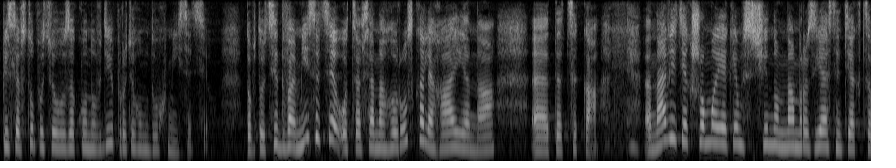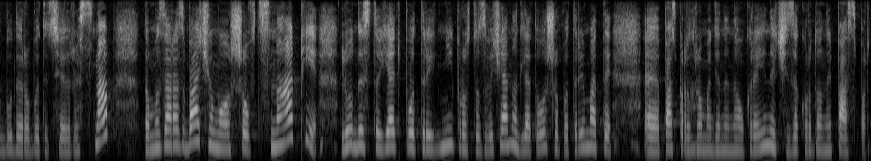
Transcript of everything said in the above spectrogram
після вступу цього закону в дію протягом двох місяців. Тобто ці два місяці оця вся нагрузка лягає на е, ТЦК. Навіть якщо ми якимось чином нам роз'яснять, як це буде робити через ЦНАП, то ми зараз бачимо, що в ЦНАПі люди стоять по три дні, просто звичайно для того, щоб отримати е, паспорт громадянина України чи закордонний паспорт,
